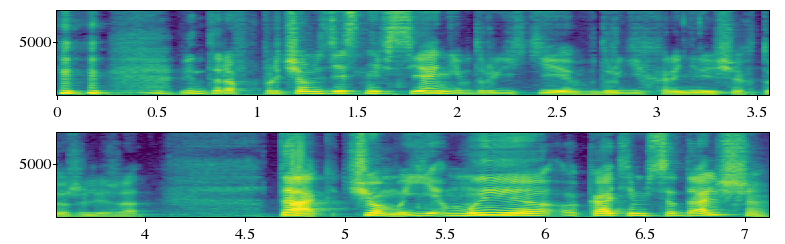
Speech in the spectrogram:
Винтеров. Причем здесь не все, они в других, в других хранилищах тоже лежат. Так, что, мы, мы катимся дальше?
